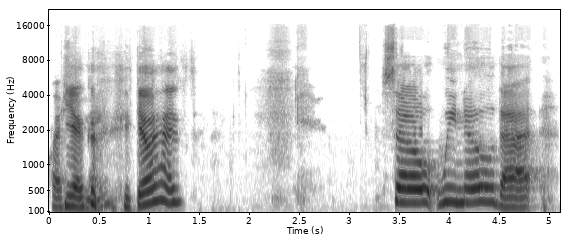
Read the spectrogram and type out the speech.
question. yeah, go, go ahead. So we know that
